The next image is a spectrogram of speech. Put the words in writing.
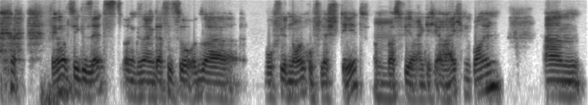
wir haben uns die gesetzt und gesagt, das ist so unser, wofür Neuroflash steht und mhm. was wir eigentlich erreichen wollen. Ähm,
